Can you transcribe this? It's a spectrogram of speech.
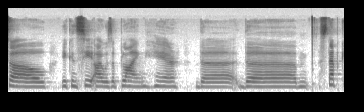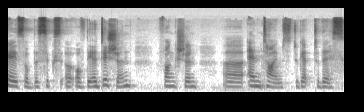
So you can see I was applying here the, the um, step case of the, six, uh, of the addition function uh, n times to get to this,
